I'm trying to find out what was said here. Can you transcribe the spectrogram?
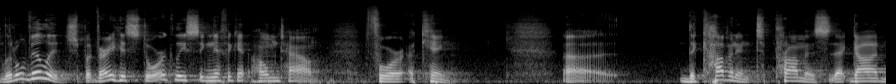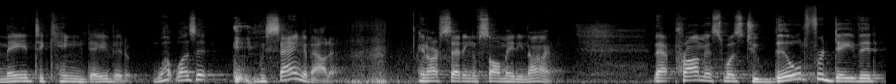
little village, but very historically significant hometown for a king. The covenant promise that God made to King David, what was it? we sang about it in our setting of Psalm 89. That promise was to build for David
